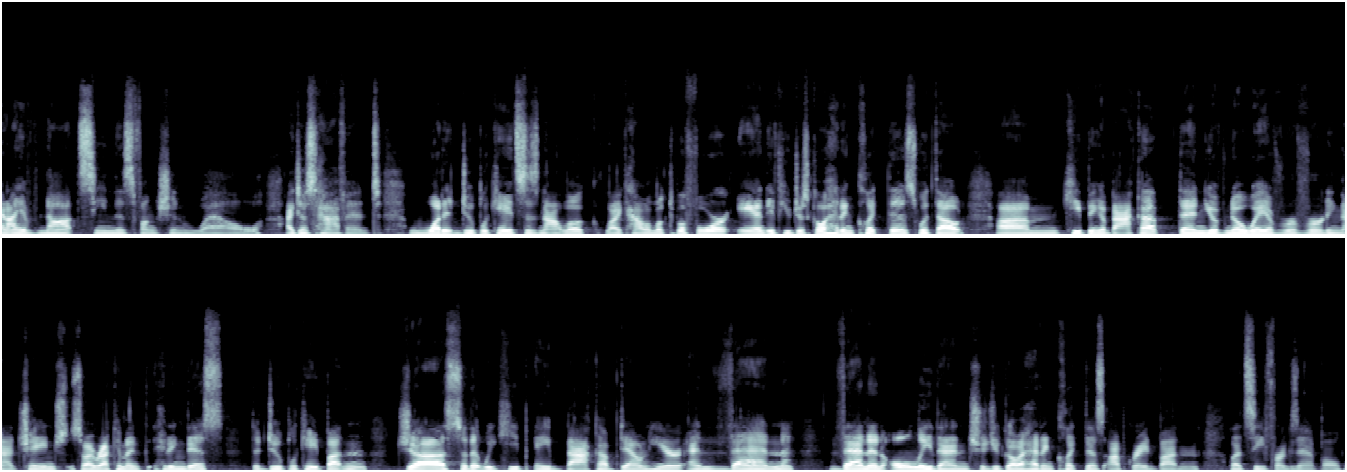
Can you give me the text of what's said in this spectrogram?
and I have not seen this function well. I just haven't. What it duplicates does not look like how it looked before, and if you just go ahead and click this without um, keeping a backup, then you have no way of reverting that change. So I recommend hitting this, the duplicate button, just so that we keep a backup down here. And then, then and only then should you go ahead and click this upgrade button. Let's see, for example.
